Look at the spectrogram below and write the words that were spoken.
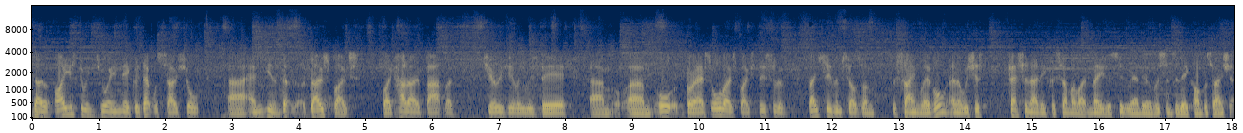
So I used to enjoy him there because that was social, uh, and you know th- those blokes like Hutto, Bartlett, Jerry Healy was there, um, um, all all those blokes. They sort of they see themselves on the same level, and it was just fascinating for someone like me to sit around there and listen to their conversation.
